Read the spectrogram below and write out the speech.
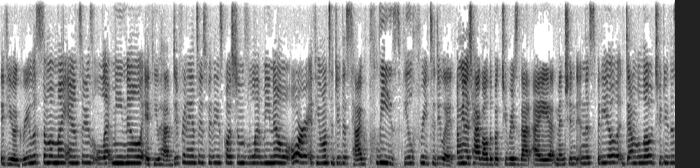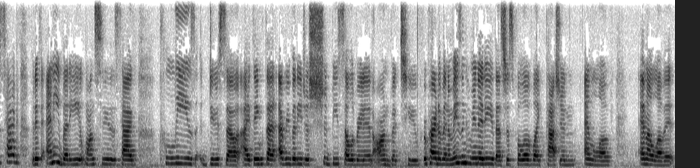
If you agree with some of my answers, let me know. If you have different answers for these questions, let me know. Or if you want to do this tag, please feel free to do it. I'm to tag all the booktubers that I mentioned in this video down below to do this tag, but if anybody wants to do this tag, please do so. I think that everybody just should be celebrated on booktube. We're part of an amazing community that's just full of like passion and love and I love it.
